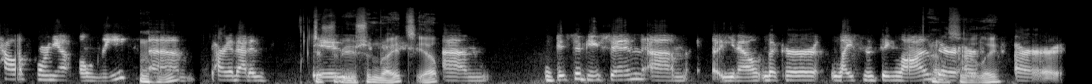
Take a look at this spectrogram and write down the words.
California only. Mm-hmm. Um, part of that is distribution is, rights. Yep. Um, distribution, um, you know, liquor licensing laws are, are, are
